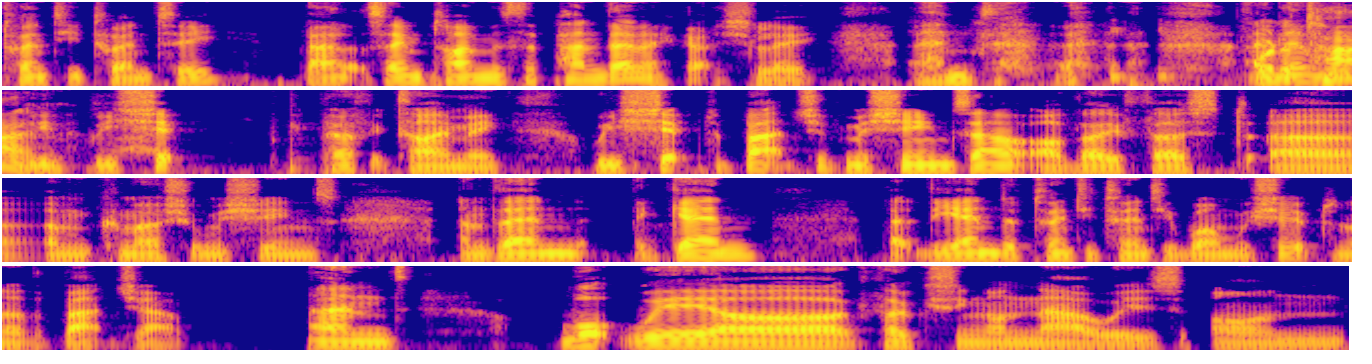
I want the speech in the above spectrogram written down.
2020, about at the same time as the pandemic, actually. And, what and a time! We, we, we shipped perfect timing. We shipped a batch of machines out, our very first um, commercial machines, and then again at the end of 2021, we shipped another batch out. And what we are focusing on now is on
